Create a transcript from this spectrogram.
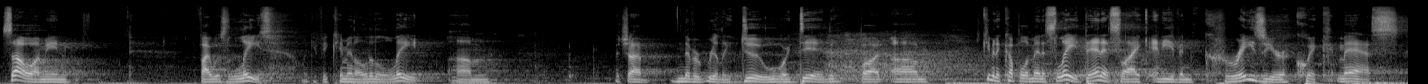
So I mean, if I was late, like if you came in a little late, um, which I never really do or did, but. Um, a couple of minutes late, then it's like an even crazier quick mass.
